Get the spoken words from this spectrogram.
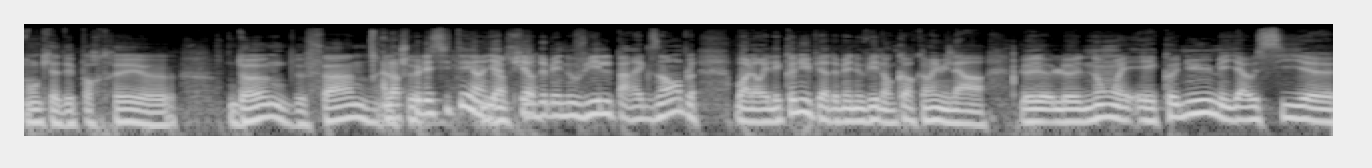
Donc il y a des portraits euh, d'hommes, de femmes. Alors je peux les citer, hein. il y a Pierre de Bénouville par exemple. Bon alors il est connu Pierre de Bénouville encore quand même, il a le, nom est, connu, mais il y a aussi euh,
